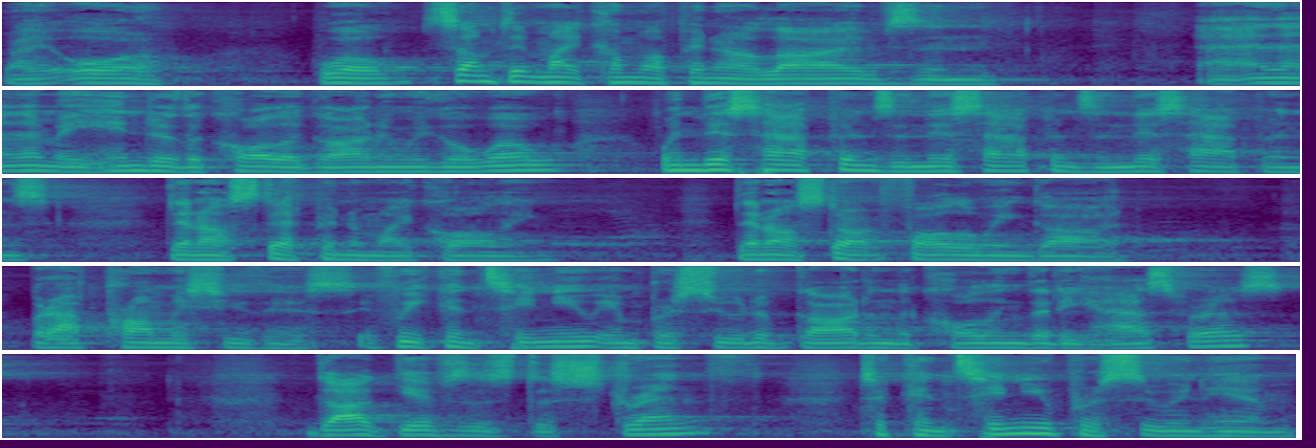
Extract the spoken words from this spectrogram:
Right? Or, well, something might come up in our lives and and that may hinder the call of God. And we go, well, when this happens and this happens and this happens, then I'll step into my calling. Then I'll start following God. But I promise you this if we continue in pursuit of God and the calling that He has for us, God gives us the strength to continue pursuing Him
